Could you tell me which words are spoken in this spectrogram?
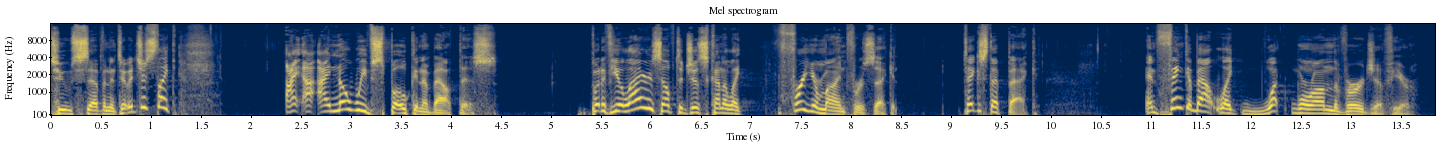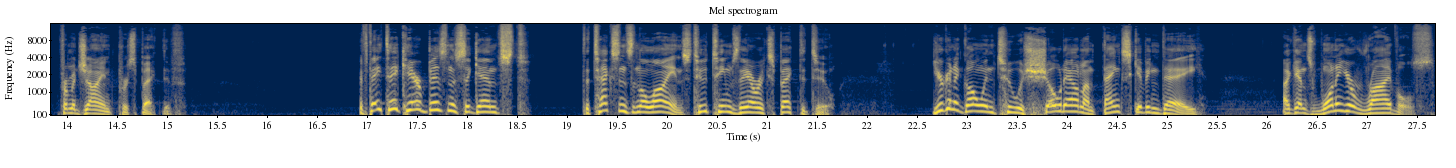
to seven and two. It's just like I, I know we've spoken about this, but if you allow yourself to just kind of like free your mind for a second, take a step back, and think about like what we're on the verge of here from a Giant perspective. If they take care of business against the Texans and the Lions, two teams they are expected to you're going to go into a showdown on Thanksgiving Day against one of your rivals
